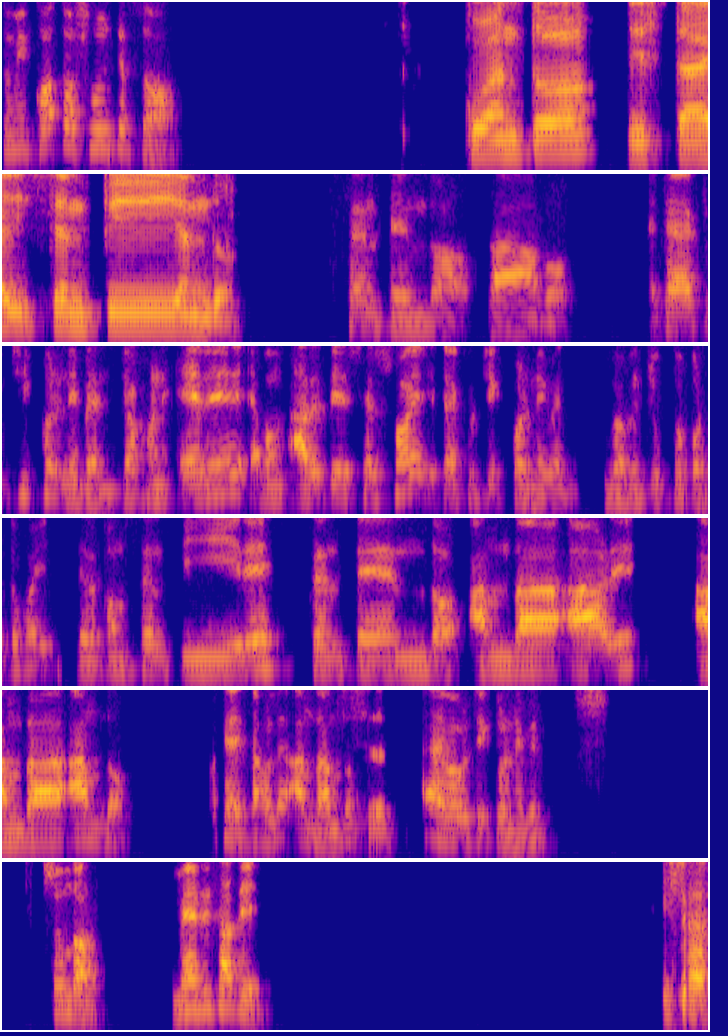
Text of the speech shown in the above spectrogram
তুমি কত শুনতেছ? Quanto stai sentendo? সেন্টেন্দ ব্রাভো। এটা একটু ঠিক করে নেবেন। যখন এরে এবং আরে দিয়ে শেষ হয় এটা একটু ঠিক করে নেবেন কীভাবে যুক্ত করতে হয়। যেরকম সেন্তিরে সেন্টেন্দ আন্দা আরে আন্দা আন্দ। ওকে তাহলে আন্দা আন্দ। হ্যাঁ এভাবে ঠিক করে নেবেন। সুন্দর। মেহেদি সাদি। স্যার।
